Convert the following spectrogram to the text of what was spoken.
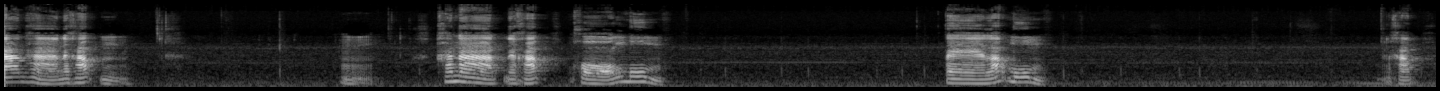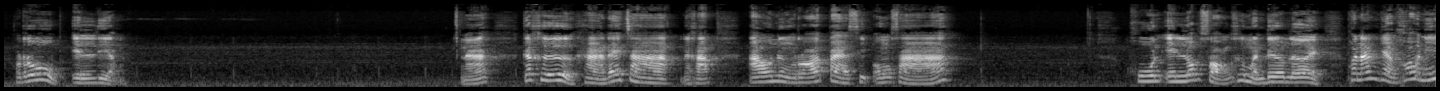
การหานะครับขนาดนะครับ ของมุม แต่ละมุมนะครับ รูปเอ็นเหลี่ยมนะก็คือหาได้จากนะครับ เอา 180 องศา คูณ n ลบ2คือเหมือนเดิมเลย เพราะนั้นอย่างข้อนี้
